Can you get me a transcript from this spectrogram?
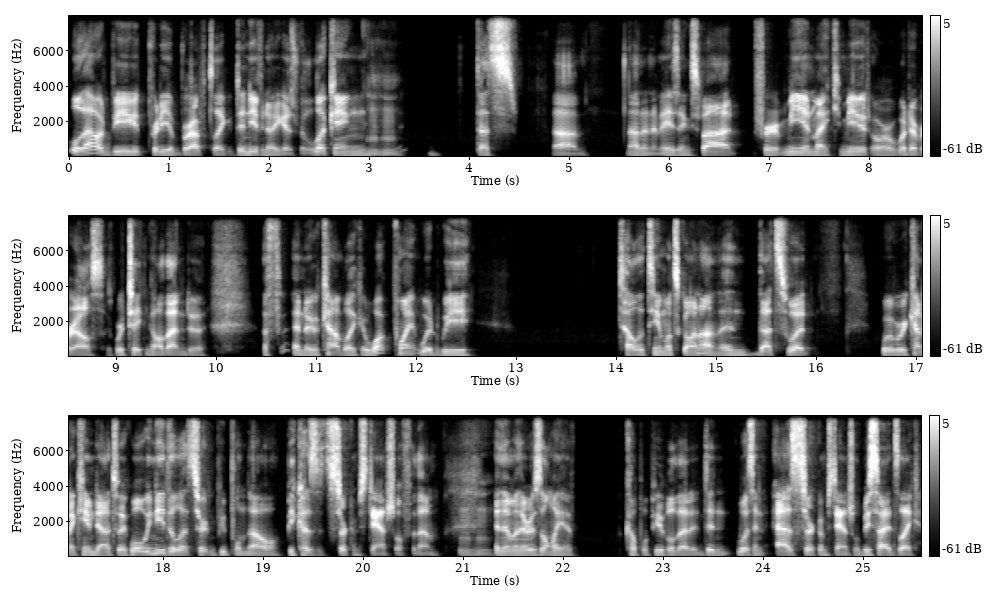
Well, that would be pretty abrupt. Like, didn't even know you guys were looking. Mm-hmm. That's um, not an amazing spot for me and my commute or whatever else. Like, we're taking all that into into account. But like, at what point would we tell the team what's going on? And that's what we kind of came down to. Like, well, we need to let certain people know because it's circumstantial for them. Mm-hmm. And then when there was only a couple people that it didn't wasn't as circumstantial, besides like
